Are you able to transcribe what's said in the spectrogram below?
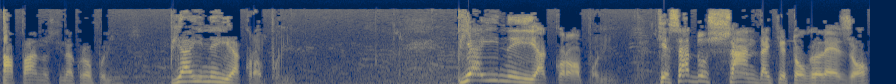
απάνω στην Ακρόπολη. Ποια είναι η Ακρόπολη; Ποια είναι η Ακρόπολη; Και σαν το Σάντα και το Γλέζο,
